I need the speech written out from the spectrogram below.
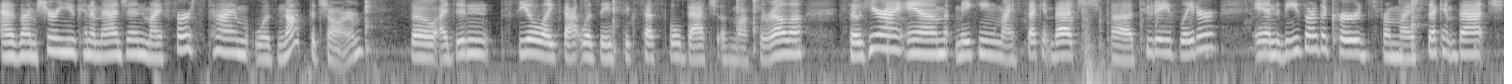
As I'm sure you can imagine, my first time was not the charm, so I didn't feel like that was a successful batch of mozzarella. So here I am making my second batch uh, two days later, and these are the curds from my second batch.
